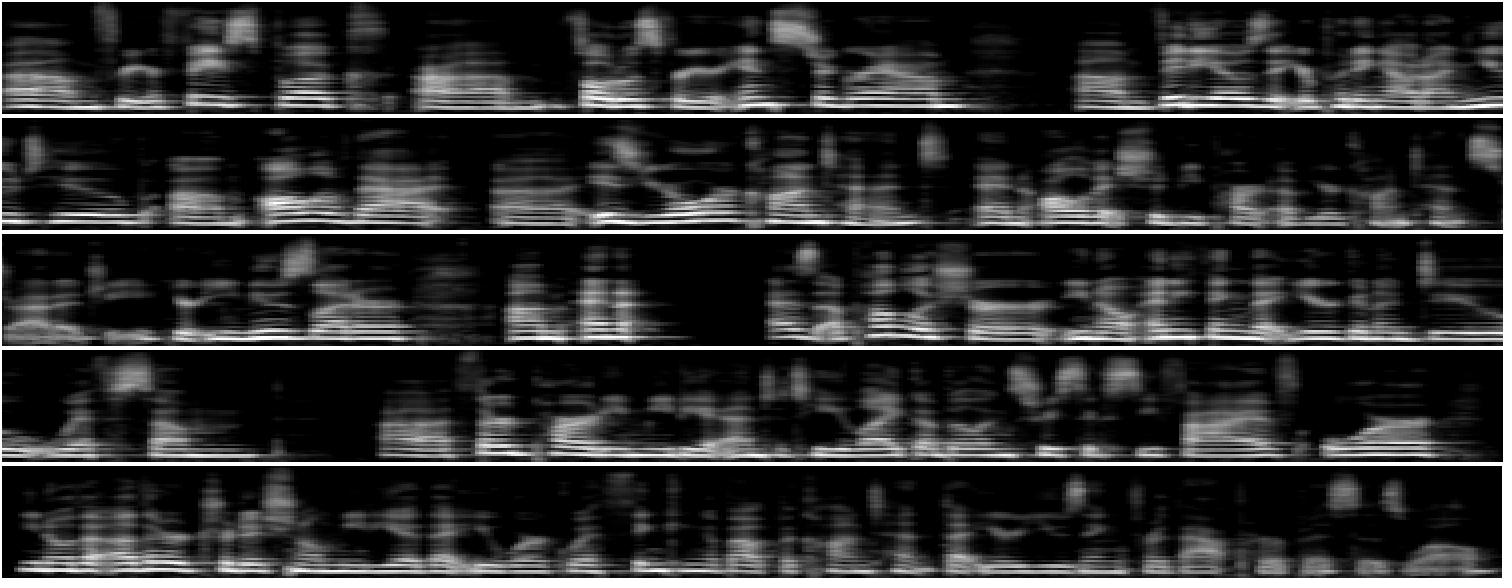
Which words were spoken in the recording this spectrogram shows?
um, for your Facebook, um, photos for your Instagram, um, videos that you're putting out on YouTube. Um, all of that uh, is your content, and all of it should be part of your content strategy, your e newsletter. Um, and as a publisher, you know, anything that you're going to do with some uh, third party media entity like a Billings 365 or, you know, the other traditional media that you work with, thinking about the content that you're using for that purpose as well.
